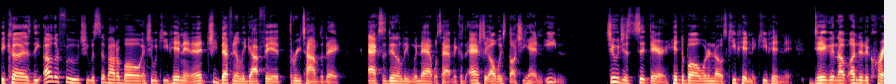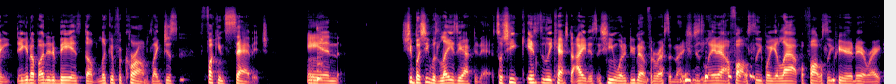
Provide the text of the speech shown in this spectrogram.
because the other food she would sit by the bowl and she would keep hitting it and she definitely got fed three times a day accidentally when that was happening because Ashley always thought she hadn't eaten. She would just sit there, hit the ball with her nose, keep hitting it, keep hitting it, digging up under the crate, digging up under the bed stuff, looking for crumbs, like just fucking savage. And she, but she was lazy after that, so she instantly catch the itis, and she didn't want to do nothing for the rest of the night. She just lay down, fall asleep on your lap, or fall asleep here and there, right?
